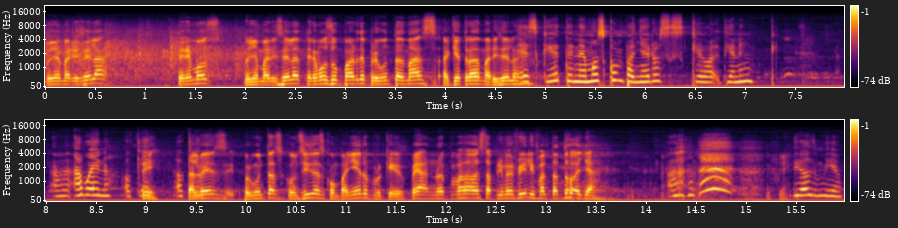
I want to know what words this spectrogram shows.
Doña Marisela, tenemos, doña Marisela, tenemos un par de preguntas más. Aquí atrás, Marisela. Es que tenemos compañeros que tienen. Ah, ah, bueno, ok. Sí, ok. tal vez preguntas concisas, compañeros, porque vean, no he pasado esta primer fila y falta todo allá. Dios mío.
